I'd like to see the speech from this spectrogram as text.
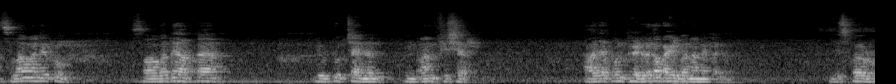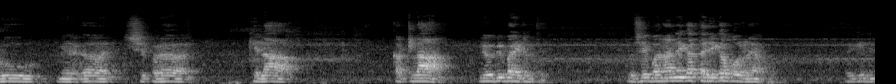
अस्सलाम वालेकुम स्वागत है आपका यूट्यूब चैनल इमरान फिशर आज अपन फेडर का बाइट बनाने लगे जिस पर रू मिर्गल शिपरल किला कटला, ये भी बाइट होते तो उसे बनाने का तरीका बोल रहे हैं आपको। लेकिन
